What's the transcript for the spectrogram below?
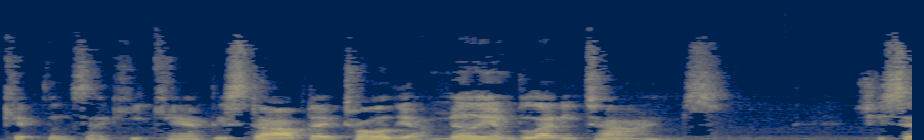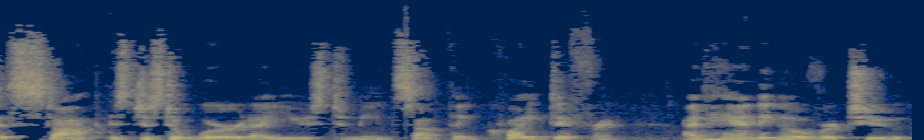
Kipling's like, he can't be stopped. I've told you a million bloody times. She says, stop is just a word I use to mean something quite different. I'm handing over to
